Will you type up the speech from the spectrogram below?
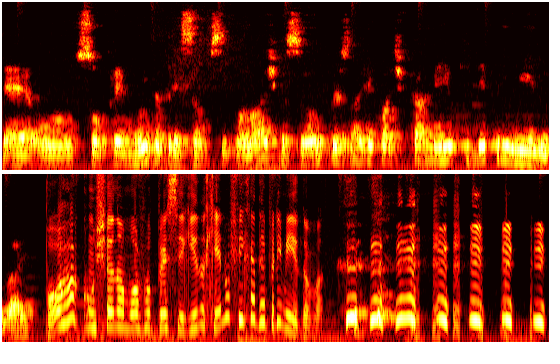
é, ou sofrer muita pressão psicológica, seu personagem pode ficar meio que deprimido, vai. Porra, com o xenomorfo perseguido, quem não fica deprimido, mano?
